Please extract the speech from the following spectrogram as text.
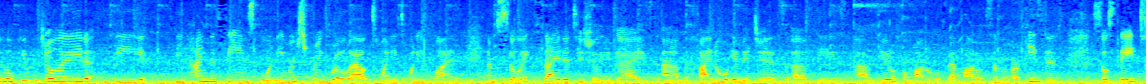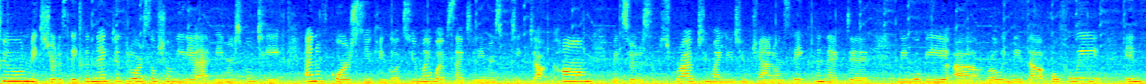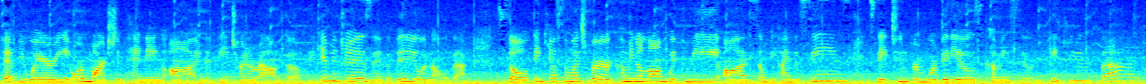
I hope you enjoyed the behind the scenes for Nemer Spring Rollout 2021. I'm so excited to show you guys um, the final images of these um, beautiful models that modeled some of our pieces. So stay tuned, make sure to stay connected through our social media at Nemers Boutique. And of course, you can go to my website, to nemersboutique.com. Make sure to subscribe to my YouTube channel and stay connected. We will be um, rolling these out hopefully in February or March, depending on the turnaround of the images and the video and all of that. So thank y'all so much for coming along with me on some behind the scenes. Stay tuned for more videos coming soon. Thank you. Bye.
